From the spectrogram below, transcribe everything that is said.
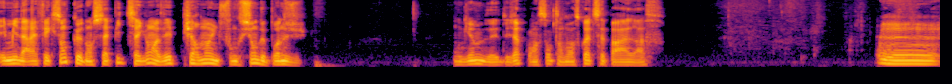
émis la réflexion que dans ce chapitre, Tyrion avait purement une fonction de point de vue. Guillaume, déjà pour l'instant, t'en penses quoi de ce paragraphe? Hum,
